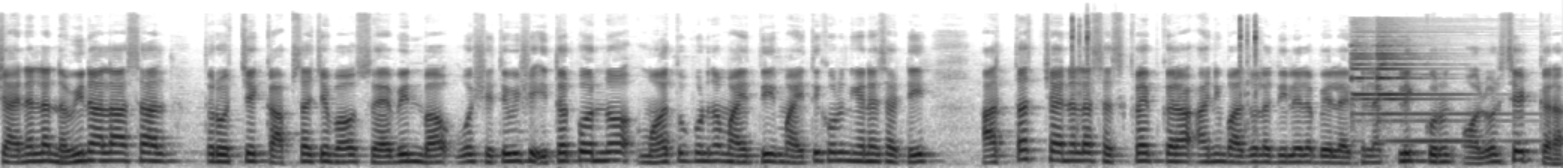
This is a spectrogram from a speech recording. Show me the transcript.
चॅनलला नवीन आला असाल तर रोजचे कापसाचे भाव सोयाबीन भाव व शेतीविषयी इतर पूर्ण महत्त्वपूर्ण माहिती माहिती करून घेण्यासाठी आत्ताच चॅनलला सबस्क्राईब करा आणि बाजूला दिलेल्या बेल आयकनला क्लिक करून ऑलवर सेट करा.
